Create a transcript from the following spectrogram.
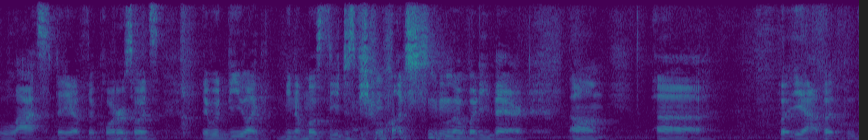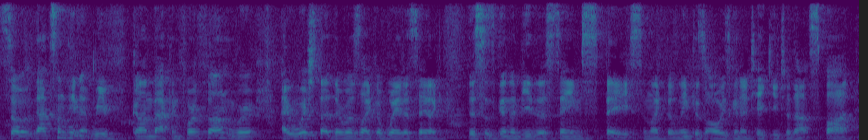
last day of the quarter. So it's it would be like you know mostly just be watching nobody there. Um, uh, but yeah, but so that's something that we've gone back and forth on. Where I wish that there was like a way to say like this is going to be the same space, and like the link is always going to take you to that spot,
